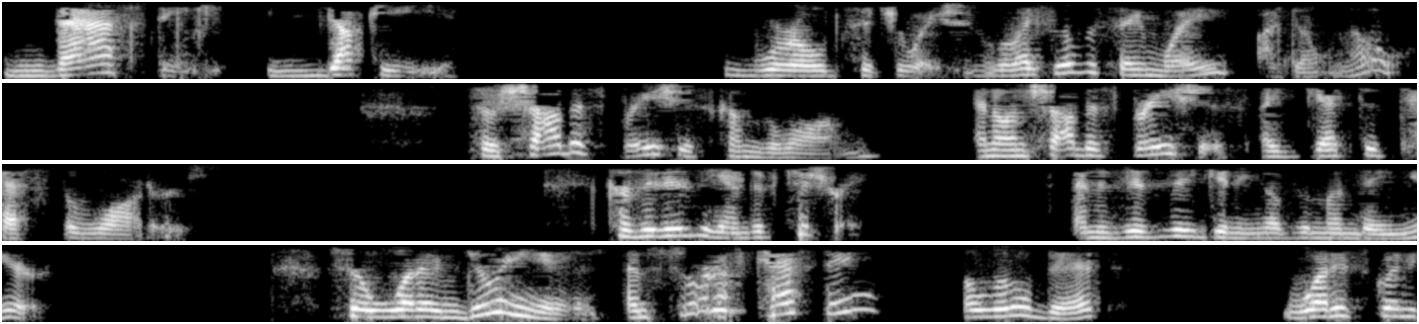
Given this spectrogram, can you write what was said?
nasty, yucky world situation. Will I feel the same way? I don't know. So Shabbos Bereshis comes along, and on Shabbos Bereshis, I get to test the waters. Because it is the end of Tishrei. And it is the beginning of the mundane year. So what I'm doing is, I'm sort of testing a little bit what it's going to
